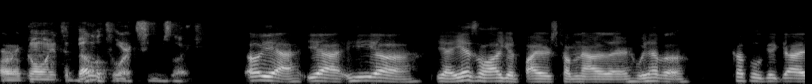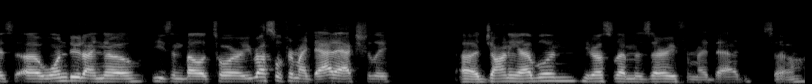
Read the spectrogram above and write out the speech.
are going to Bellator. It seems like. Oh yeah, yeah. He uh yeah, he has a lot of good fighters coming out of there. We have a couple of good guys. Uh one dude I know, he's in Bellator. He wrestled for my dad actually. Uh Johnny Eblen. He wrestled at Missouri for my dad. So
